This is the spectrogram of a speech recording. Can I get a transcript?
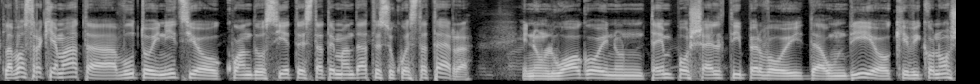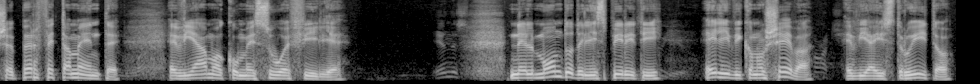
La vostra chiamata ha avuto inizio quando siete state mandate su questa terra, in un luogo in un tempo scelti per voi da un Dio che vi conosce perfettamente e vi ama come sue figlie. Nel mondo degli spiriti, Egli vi conosceva e vi ha istruito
